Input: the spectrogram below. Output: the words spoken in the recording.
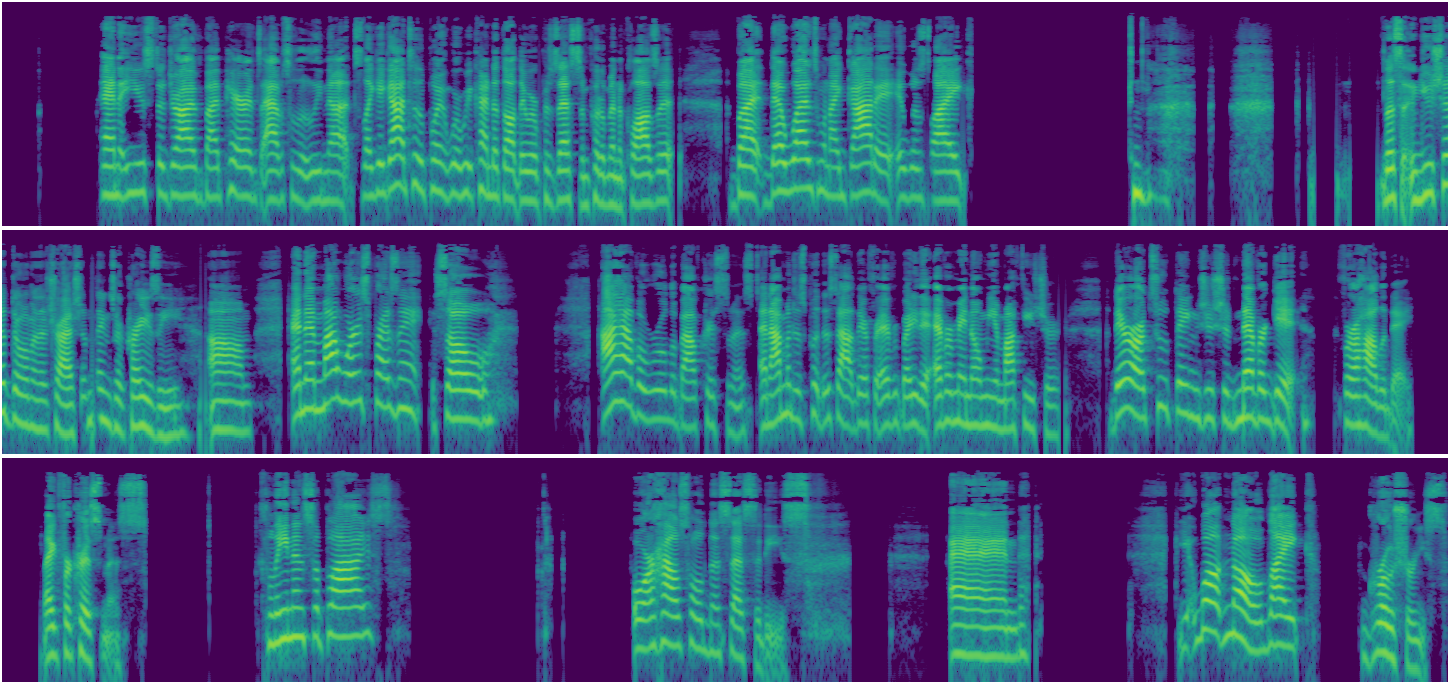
And it used to drive my parents absolutely nuts. Like it got to the point where we kind of thought they were possessed and put them in a closet. But that was when I got it, it was like Listen, you should throw them in the trash. Them things are crazy. Um and then my worst present, so I have a rule about Christmas, and I'm gonna just put this out there for everybody that ever may know me in my future. There are two things you should never get for a holiday, like for Christmas cleaning supplies or household necessities. And yeah, well, no, like groceries.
